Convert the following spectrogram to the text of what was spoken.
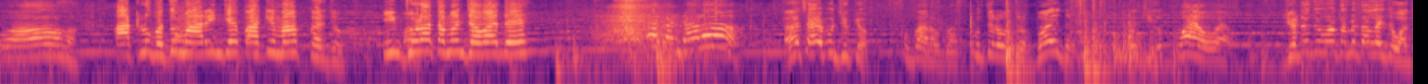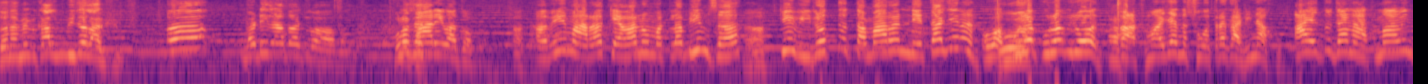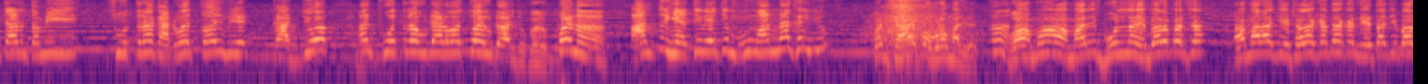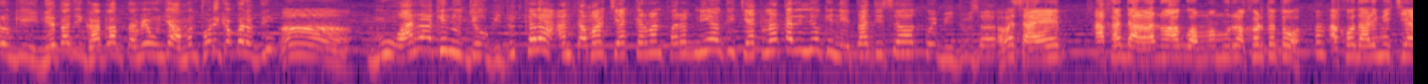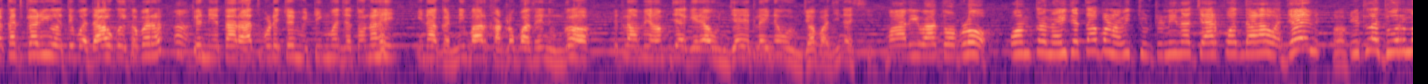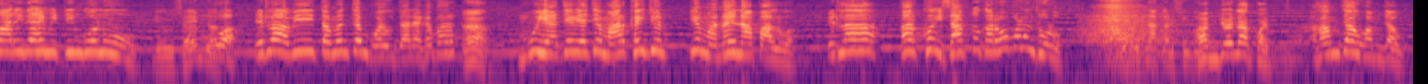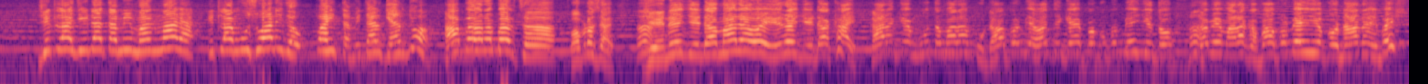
વાહ. આટલું બધું મારીને જે પાકી માફ કરજો. એમ થોડા તમને જવા દે. કંડાળો હા સાહેબ હું જીક્યો ઊભા રહો, ઊભા ઉતરો ઉતરો. ભાઈ ઉતરો. શું વાયો વાયો. જેટલો જોવો તમે ત્યાં લઈ જવા દો અમે કાલ બીજો લાવશું. અ, વડીલા બાજુ આવા બોલો સાહેબ. વાત સાંભળો. હવે મારા કહેવાનો મતલબ એમ છે કે વિરોધ તો તમારા નેતાજી ને પૂરો પૂરેપૂરો વિરોધ. હાથમાં આવી જાય ને સોતરા કાઢી નાખું. આ એ તો જાણ હાથમાં આવીને તાણ તમે સોતરા કાઢવા તોય કાઢજો અને ફોતરા ઉડાડવા તોય ઉડાડજો. પણ હાલ તો હેજે વેજે હું માન ના ખાઈ ગયું. પણ સાહેબ હવળો મારી વાત. અમારી ભૂલ નહીં બરાબર છે? અમારા જેઠાલા કહેતા કે નેતાજી બાર ઊંઘી. નેતાજી ખાટલામાં તમે ઊંઘ્યા અમને થોડી ખબર હતી. હું. વાર રાખીને ઊંઘ્યું કીધું જ ખરા. અને તમારે ચેક કરવાની ફરજ નહીં આવતી. ચેક ના કરી લ્યો કે નેતાજી છે કોઈ બીજું છે. હવે સાહેબ આખા દાડાનો આ ગામમાં હું રખડતો તો આખો દાડી મેં ચેક જ કર્યું તે બધા કોઈ ખબર. કે નેતા રાત પડે છે મીટિંગમાં જતો નહીં. એના ઘરની બહાર ખાટલો પાથરીને ઊંઘ. એટલે અમે સમજ્યા કર્યા ઊંઝાય એટલે એને ઊંઝા ભાજી નાખીએ. મારી વાત ઓપડો આમ તો નહીં જતા પણ હવે ચૂંટણીના ચાર પાંચ દાડા વધ્યા ને એટલે જોર મારી દે મીટિંગોનું એવું સાહેબ ને? એટલે હવે તમને ચમ ભય ઉતારે ખબર? હા. હું હેજે વેજે માર ખાઈ ગયો ને એ મને ના પાલવા. એટલે હરખો હિસાબ તો કરવો પડે ને થોડો. એ રીતના કરશું સમજો ના કોઈ. સમજાવું સમજાવું. જેટલા જીડા તમે મન માર્યા એટલા હું સ્વાડી દઉં. પછી તમે તાર ઘેર જો. હા બરાબર છે. બાપડો સાહેબ. જેને જેડા માર્યા હોય એનો જેડા ખાય. કારણ કે હું તમારા મોઢા પર બેવા જગ્યાએ પગ ઉપર બેસી ગયો તમે મારા ખભા પર બેસી શકો. ના નહીં બસ.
